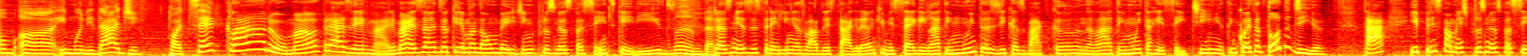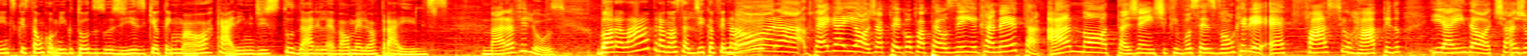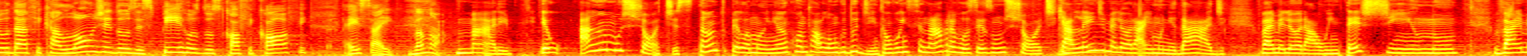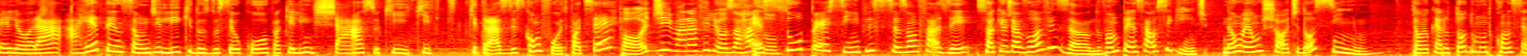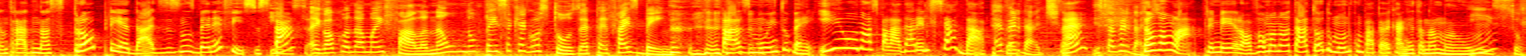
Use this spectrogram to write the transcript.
a imunidade Pode ser? Claro, maior prazer, Mari. Mas antes eu queria mandar um beijinho para os meus pacientes queridos. Manda. Para as minhas estrelinhas lá do Instagram que me seguem lá, tem muitas dicas bacanas lá, tem muita receitinha, tem coisa todo dia, tá? E principalmente para os meus pacientes que estão comigo todos os dias e que eu tenho o maior carinho de estudar e levar o melhor para eles. Maravilhoso. Bora lá para nossa dica final? Bora! Pega aí, ó, já pegou papelzinho e caneta? Anota, gente, que vocês vão querer. É fácil, rápido e ainda, ó, te ajuda a ficar longe dos espirros, dos coffee coffee. É isso aí. Vamos lá. Mari, eu amo shots, tanto pela manhã quanto ao longo do dia. Então, vou ensinar para vocês um shot que, uhum. além de melhorar a imunidade, vai melhorar o intestino, vai melhorar a retenção de líquidos do seu corpo, aquele inchaço que, que, que traz desconforto. Pode ser? Pode, maravilhoso, arrasou. É super simples, vocês vão fazer, só que eu já vou avisando. Vamos pensar o seguinte: não é um shot docinho. Então eu quero todo mundo concentrado nas propriedades e nos benefícios, tá? Isso. É igual quando a mãe fala, não, não pensa que é gostoso, é, faz bem. faz muito bem. E o nosso paladar, ele se adapta. É verdade. Né? Isso é verdade. Então vamos lá. Primeiro, ó, vamos anotar todo mundo com papel e caneta na mão. Isso.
